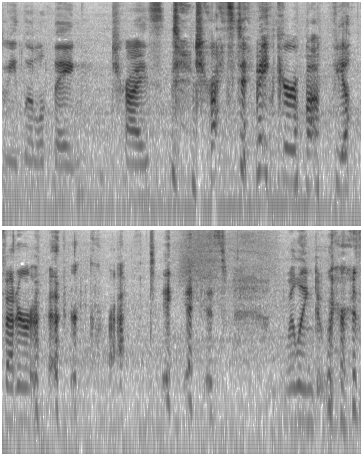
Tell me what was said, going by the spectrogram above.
Sweet little thing tries tries to make her mom feel better about her crafting and is willing to wear them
